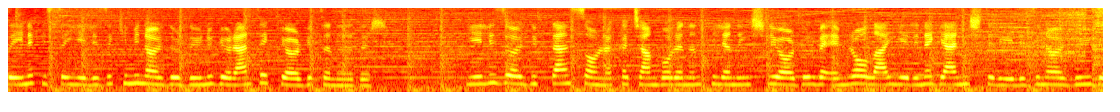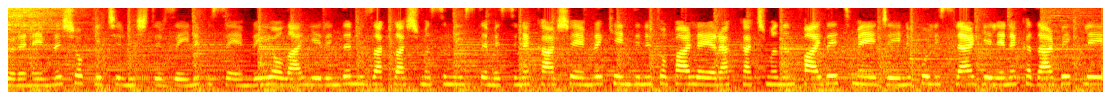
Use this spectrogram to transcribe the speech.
Zeynep ise Yeliz'i kimin öldürdüğünü gören tek görgü tanığıdır. Yeliz öldükten sonra kaçan Bora'nın planı işliyordur ve Emre olay yerine gelmiştir. Yeliz'in öldüğü gören Emre şok geçirmiştir. Zeynep ise Emre'yi olay yerinden uzaklaşmasını istemesine karşı Emre kendini toparlayarak kaçmanın fayda etmeyeceğini polisler gelene kadar bekleye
